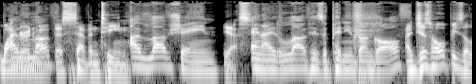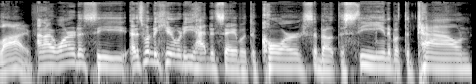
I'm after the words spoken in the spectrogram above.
wondering love- about this 17. I love Shane. Yes. And I love his opinions on golf. I just hope he's alive. and I wanted to see, I just wanted to hear what he had to say about the course, about the scene, about the town,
